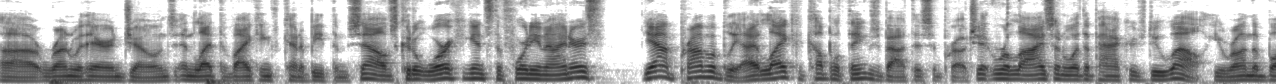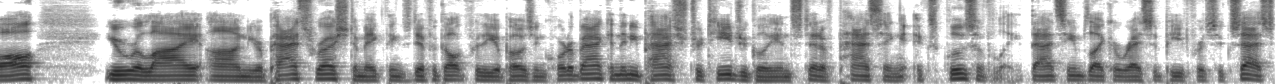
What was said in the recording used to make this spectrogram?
uh, run with Aaron Jones, and let the Vikings kind of beat themselves. Could it work against the 49ers? Yeah, probably. I like a couple things about this approach. It relies on what the Packers do well. You run the ball, you rely on your pass rush to make things difficult for the opposing quarterback, and then you pass strategically instead of passing exclusively. That seems like a recipe for success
